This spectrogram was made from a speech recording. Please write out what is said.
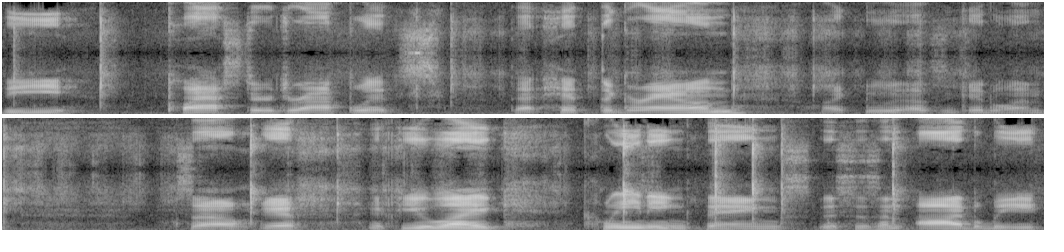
the plaster droplets that hit the ground like ooh that's a good one so if if you like cleaning things this is an oddly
